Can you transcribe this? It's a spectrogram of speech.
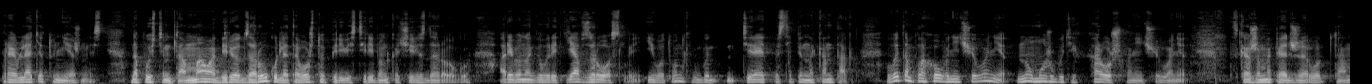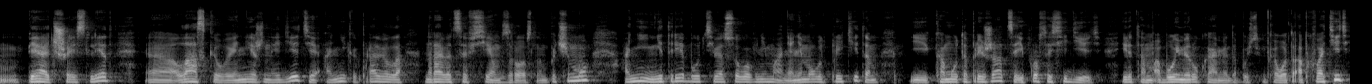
проявлять эту нежность. Допустим, там мама берет за руку для того, чтобы перевести ребенка через дорогу. А ребенок говорит, я взрослый. И вот он как бы теряет постепенно контакт. В этом плохого ничего нет. Ну, может быть, и хорошего ничего нет. Скажем, опять же, вот там 5-6 лет э, ласковые, нежные дети, они, как правило, нравятся всем взрослым. Почему? Они не требуют себе особого внимания. Они могут прийти там и кому-то прижаться и просто сидеть. Или там обоими руками, допустим, кого-то обхватить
